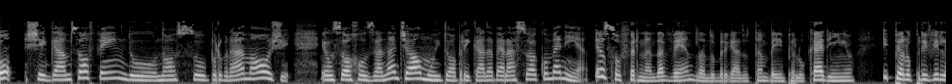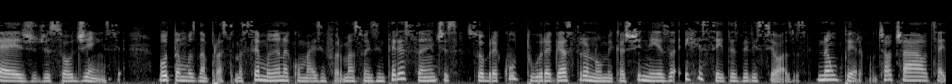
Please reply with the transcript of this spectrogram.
Bom, chegamos ao fim do nosso programa hoje. Eu sou Rosana Tchau, muito obrigada pela sua companhia. Eu sou Fernanda Vendland, obrigado também pelo carinho e pelo privilégio de sua audiência. Voltamos na próxima semana com mais informações interessantes sobre a cultura gastronômica chinesa e receitas deliciosas. Não percam. Tchau, tchau. Tsai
